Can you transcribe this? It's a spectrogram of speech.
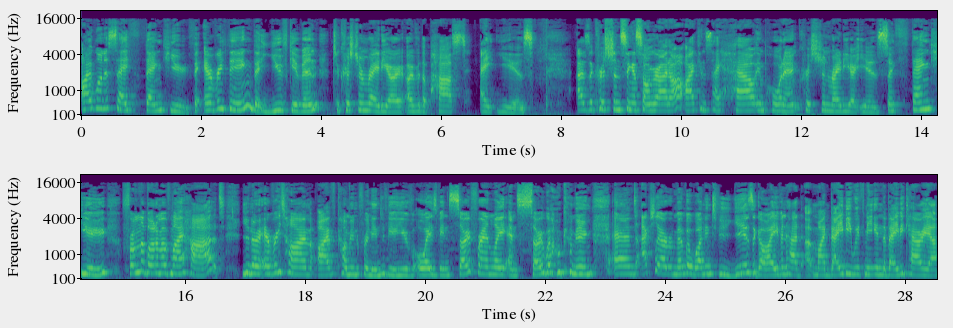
I want to say thank you for everything that you've given to Christian radio over the past eight years. As a Christian singer songwriter, I can say how important Christian radio is. So thank you from the bottom of my heart. You know, every time I've come in for an interview, you've always been so friendly and so welcoming. And actually, I remember one interview years ago, I even had uh, my baby with me in the baby carrier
